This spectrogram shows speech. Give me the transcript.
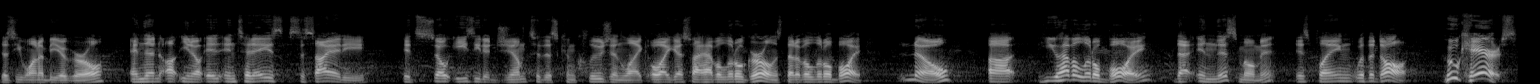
Does he want to be a girl? And then uh, you know in, in today's society. It's so easy to jump to this conclusion, like, "Oh, I guess I have a little girl instead of a little boy." No, uh, you have a little boy that in this moment is playing with a doll. Who cares?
